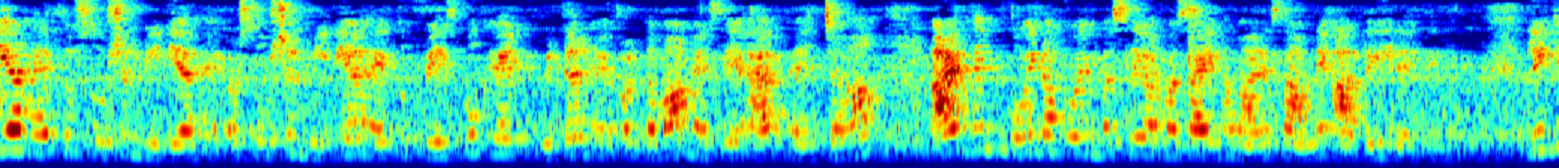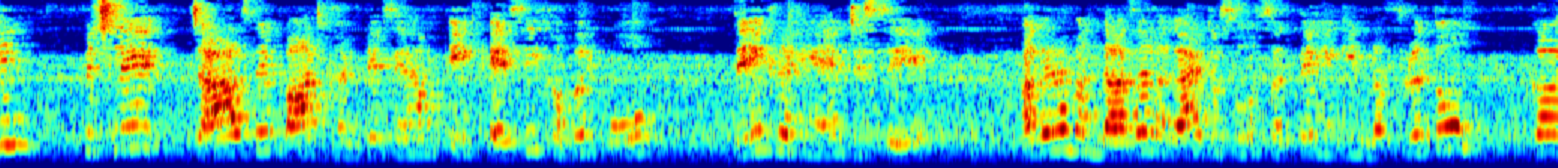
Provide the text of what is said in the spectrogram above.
मीडिया है तो सोशल मीडिया है और सोशल मीडिया है तो फेसबुक है ट्विटर है और तमाम ऐसे ऐप हैं जहाँ आए दिन कोई ना कोई मसले और मसाइल हमारे सामने आते ही रहते हैं। लेकिन पिछले चार से पाँच घंटे से हम एक ऐसी खबर को देख रहे हैं जिससे अगर हम अंदाज़ा लगाएँ तो सोच सकते हैं कि नफरतों का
